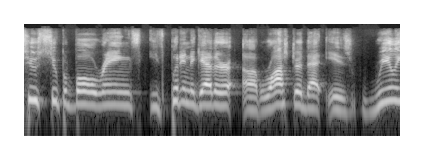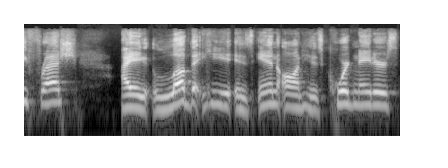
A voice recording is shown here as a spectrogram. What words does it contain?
two Super Bowl rings. He's putting together a roster that is really fresh. I love that he is in on his coordinators.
